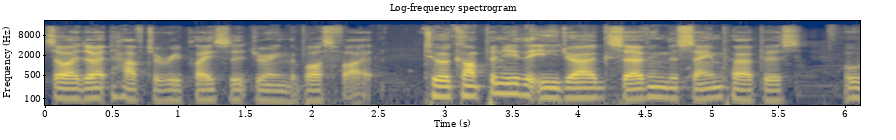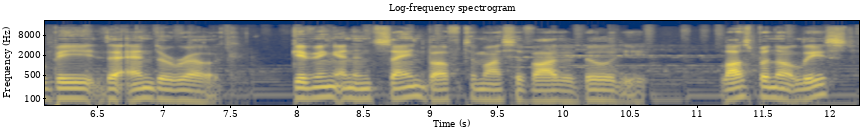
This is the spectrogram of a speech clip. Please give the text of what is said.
so I don't have to replace it during the boss fight. To accompany the E-Drag serving the same purpose will be the Ender Relic, giving an insane buff to my survivability. Last but not least,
